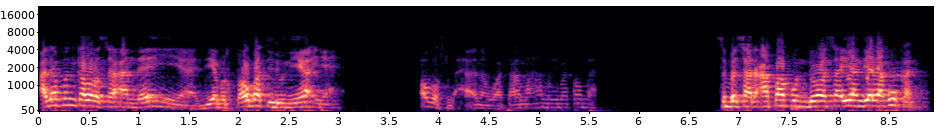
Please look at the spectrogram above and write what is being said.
adapun kalau seandainya dia bertobat di dunianya, Allah Subhanahu wa taala Maha menerima tobat. Sebesar apa pun dosa yang dia lakukan.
